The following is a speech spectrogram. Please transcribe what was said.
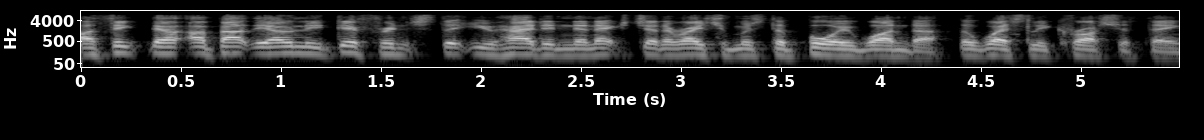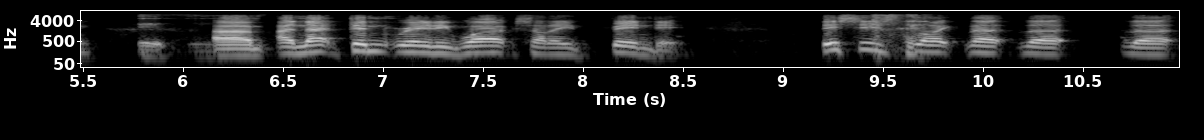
I think that about the only difference that you had in the next generation was the boy wonder, the Wesley Crusher thing, um, and that didn't really work, so they binned it. This is like the the the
